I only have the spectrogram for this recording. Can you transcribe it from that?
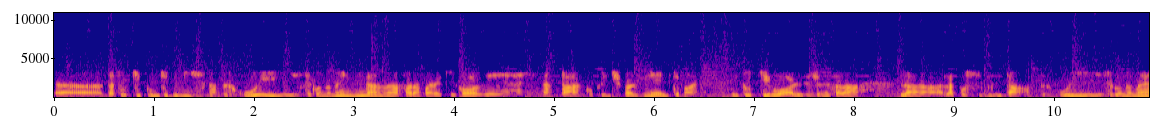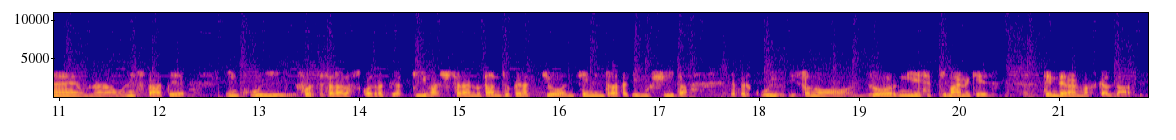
eh, da tutti i punti di vista, per cui secondo me il Milan farà parecchie cose, in attacco principalmente, ma in tutti i ruoli se ce ne sarà la, la possibilità, per cui secondo me è una, un'estate in cui forse sarà la squadra più attiva, ci saranno tante operazioni sia in entrata che in uscita e per cui sono giorni e settimane che tenderanno a scaldarsi.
